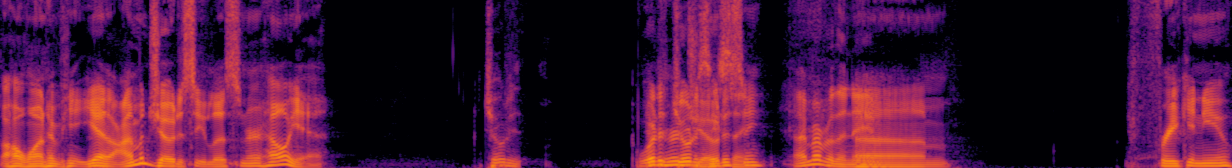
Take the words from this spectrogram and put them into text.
Oh, one of you. Yeah, I'm a Jodeci listener. Hell yeah. Jody. What did Ever heard Jodeci, Jodeci? sing? I remember the name. Um, freaking you.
